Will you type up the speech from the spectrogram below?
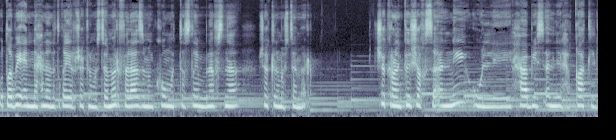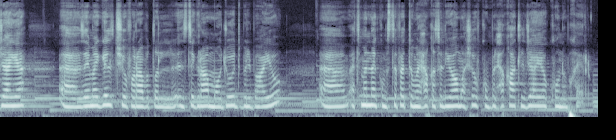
وطبيعي إن إحنا نتغير بشكل مستمر فلازم نكون متصلين بنفسنا بشكل مستمر. شكرا لكل شخص سألني واللي حاب يسألني الحلقات الجاية آه زي ما قلت شوفوا رابط الإنستغرام موجود بالبايو. آه أتمنى أنكم استفدتوا من حلقة اليوم. أشوفكم بالحلقات الجاية وكونوا بخير.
